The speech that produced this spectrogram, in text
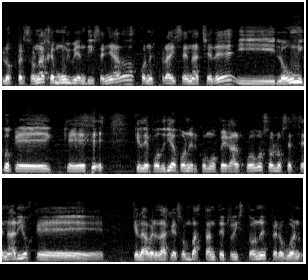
los personajes muy bien diseñados, con sprites en HD, y lo único que, que, le podría poner como pega al juego son los escenarios, que, que la verdad que son bastante tristones, pero bueno,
